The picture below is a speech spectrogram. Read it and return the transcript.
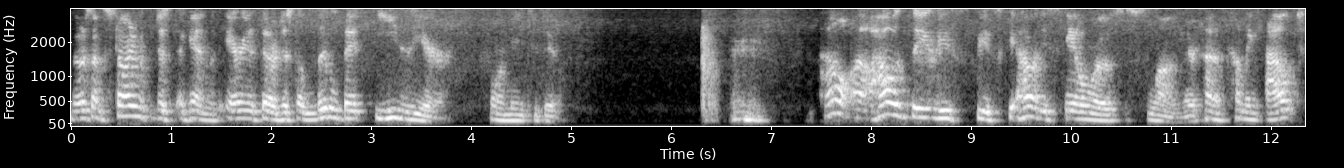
Notice I'm starting with just, again, with areas that are just a little bit easier for me to do. How, uh, how is the, these, these, how are these scale rows slung? They're kind of coming out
